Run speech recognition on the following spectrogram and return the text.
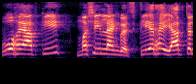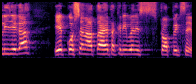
वो है आपकी मशीन लैंग्वेज। क्लियर है? याद कर लीजिएगा। एक क्वेश्चन आता है तकरीबन इस टॉपिक से।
